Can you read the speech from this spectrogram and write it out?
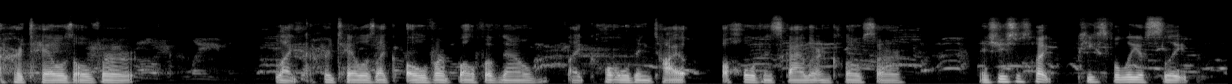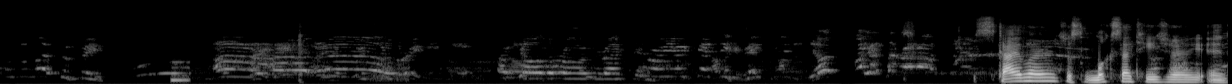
Her tail's over like her tail is like over both of them, like holding Ty uh, holding Skylar and closer. And she's just like peacefully asleep. Skylar just looks at TJ and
